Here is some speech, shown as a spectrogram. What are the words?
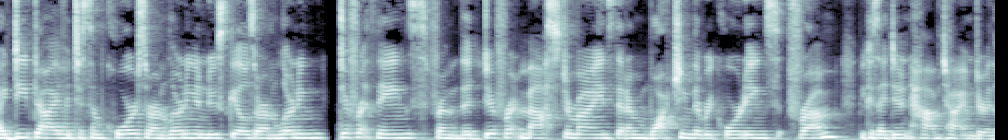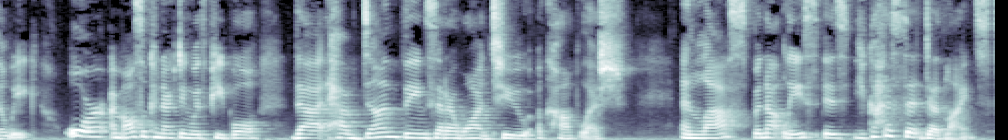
I deep dive into some course or I'm learning a new skills or I'm learning different things from the different masterminds that I'm watching the recordings from because I didn't have time during the week. Or I'm also connecting with people that have done things that I want to accomplish. And last but not least is you got to set deadlines.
